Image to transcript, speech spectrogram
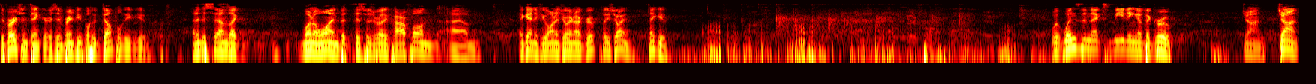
divergent thinkers and bring people who don't believe you. I know this sounds like 101, but this was really powerful. And um, again, if you want to join our group, please join. Thank you. When's the next meeting of the group? John. John.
